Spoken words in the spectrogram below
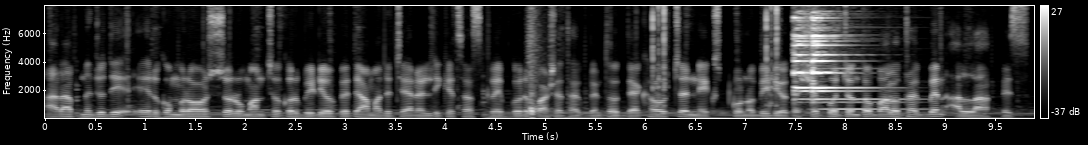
আর আপনি যদি এরকম রহস্য রোমাঞ্চকর ভিডিও পেতে আমাদের চ্যানেলটিকে সাবস্ক্রাইব করে পাশে থাকবেন। তো দেখা হচ্ছে নেক্সট কোনো ভিডিওতে। সে পর্যন্ত ভালো থাকবেন। আল্লাহ হাফেজ।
